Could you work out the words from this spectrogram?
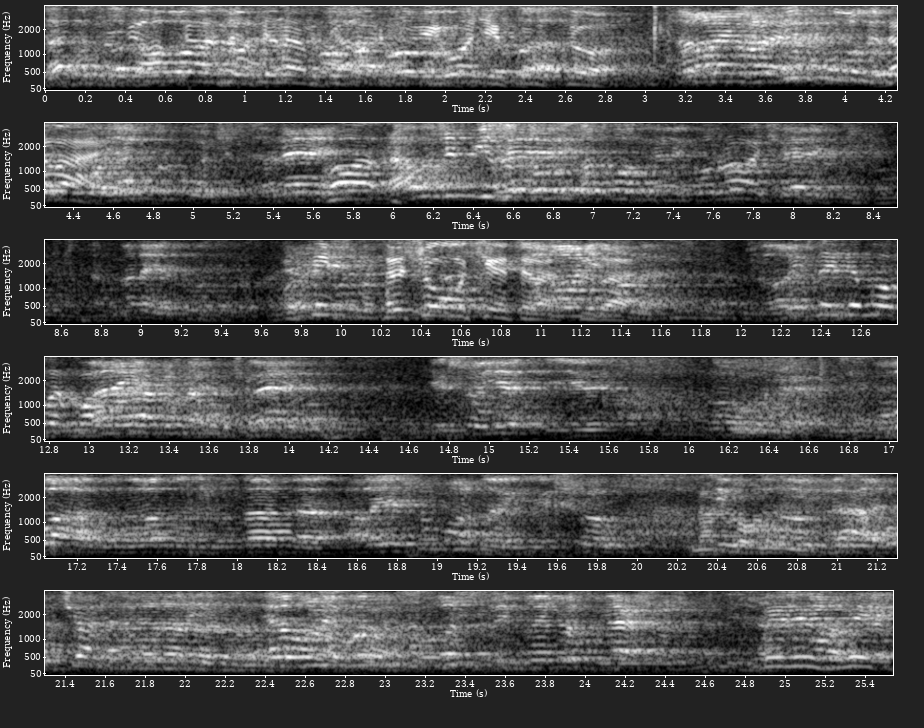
Дайте сказати. Розказувати нам про партію регіонів про все. Що не буде як ви хочете. Рано чи пізно закон. Прийшов учити нас сюди. Ми ж не йдемо в Верховну Раду. Якщо є, є ну, повага до народного депутата, але якщо можна, якщо ті голови я розумію, ви висловіть, ну якось м'якше. Ми не звикли.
